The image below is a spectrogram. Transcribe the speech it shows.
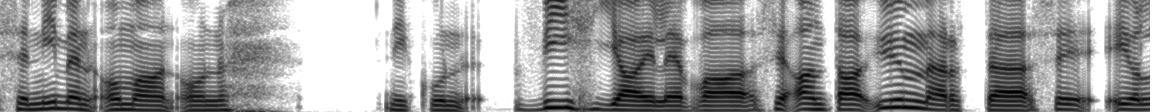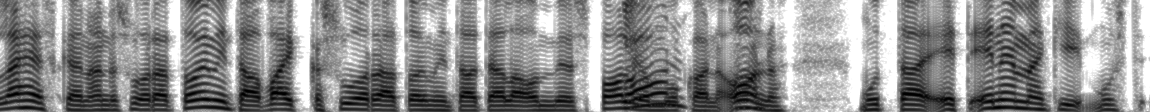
se nimenomaan on niin kuin vihjailevaa, se antaa ymmärtää, se ei ole läheskään aina suoraa toimintaa, vaikka suoraa toimintaa täällä on myös paljon on, mukana, on, on. mutta et enemmänkin musta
